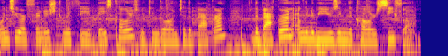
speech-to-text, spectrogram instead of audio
Once you are finished with the base colors, we can go on to the background. For the background, I'm going to be using the color Seafoam.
